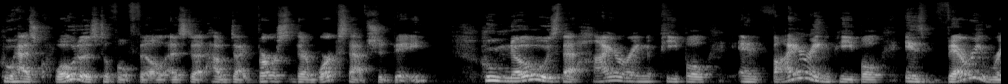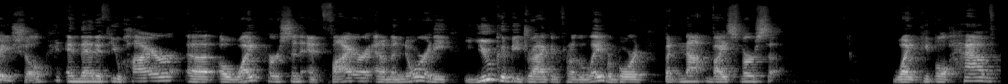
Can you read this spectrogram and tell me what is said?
who has quotas to fulfill as to how diverse their work staff should be who knows that hiring people and firing people is very racial, and that if you hire a, a, white person and fire a minority, you could be dragged in front of the labor board, but not vice versa. White people have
